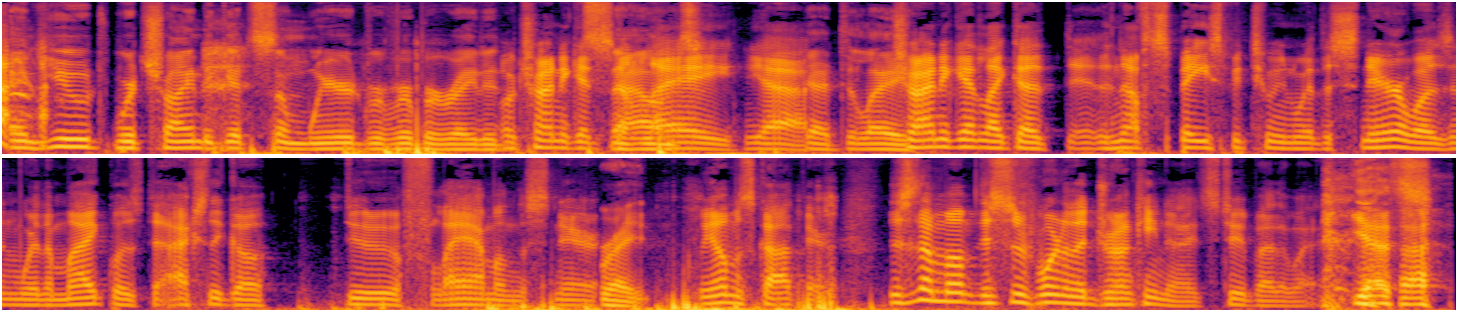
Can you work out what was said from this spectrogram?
and you were trying to get some weird reverberated. or trying to get sounds. delay, yeah, Yeah, delay. trying to get like a enough space between where the snare was and where the mic was to actually go do a flam on the snare. Right. We almost got there. This is the mom. This is one of the drunky nights too, by the way. Yes,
